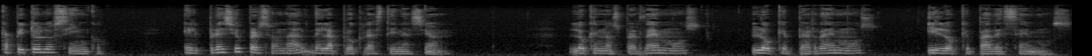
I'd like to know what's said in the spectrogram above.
Capítulo 5. El precio personal de la procrastinación. Lo que nos perdemos, lo que perdemos y lo que padecemos.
